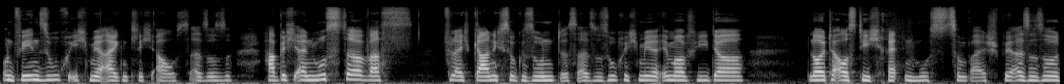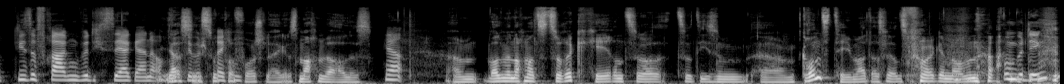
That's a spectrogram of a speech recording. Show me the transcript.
und wen suche ich mir eigentlich aus? Also so, habe ich ein Muster, was vielleicht gar nicht so gesund ist. Also suche ich mir immer wieder Leute aus, die ich retten muss, zum Beispiel. Also so diese Fragen würde ich sehr gerne auch ja, mit dir besprechen. Ja, das sind super Vorschläge. Das machen wir alles. Ja. Ähm, wollen wir nochmals zurückkehren zu, zu diesem ähm, Grundthema, das wir uns vorgenommen haben? Unbedingt.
